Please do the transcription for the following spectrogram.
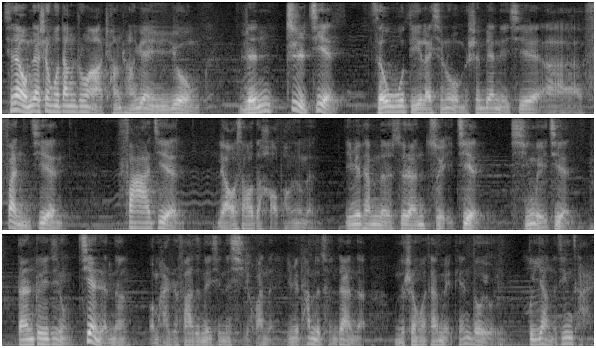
现在我们在生活当中啊，常常愿意用“人至贱则无敌”来形容我们身边那些呃犯贱、发贱、聊骚的好朋友们，因为他们呢虽然嘴贱、行为贱，但是对于这种贱人呢，我们还是发自内心的喜欢的，因为他们的存在呢，我们的生活才每天都有不一样的精彩。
